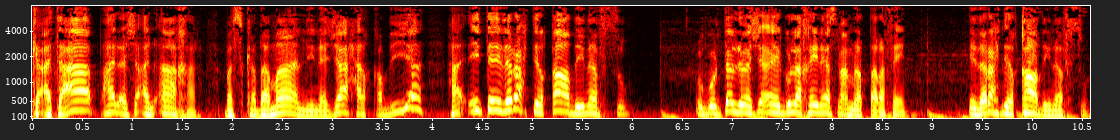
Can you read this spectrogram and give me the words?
كأتعاب هذا شأن آخر بس كضمان لنجاح القضية؟ أنت إذا رحت القاضي نفسه وقلت له يا شيخ يقول لك خليني أسمع من الطرفين. إذا رحت للقاضي نفسه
